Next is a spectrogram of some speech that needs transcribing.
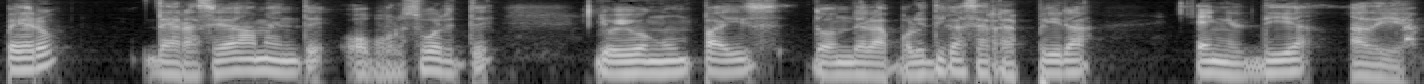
Pero, desgraciadamente, o por suerte, yo vivo en un país donde la política se respira en el día a día.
